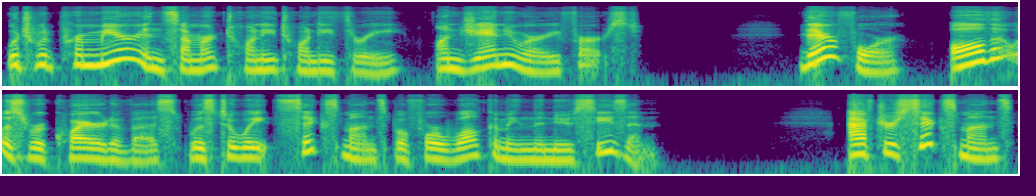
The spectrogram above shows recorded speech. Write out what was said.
which would premiere in summer 2023 on January 1st. Therefore, all that was required of us was to wait six months before welcoming the new season. After six months,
